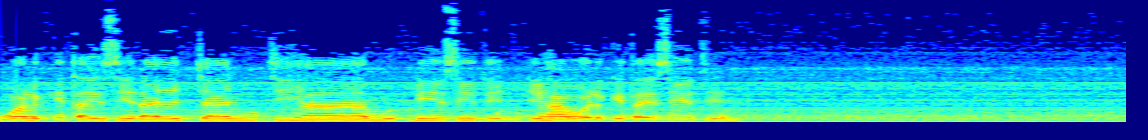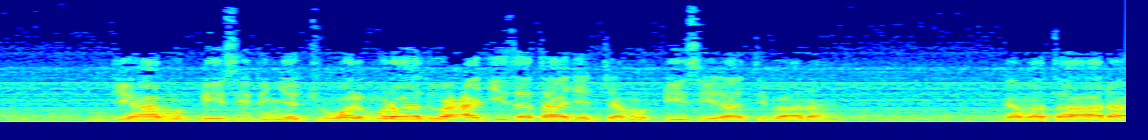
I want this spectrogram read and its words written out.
walqixa isiidha jechaan jihaa mudhii isiitiin jihaa walqixa isiitiin jihaa mudhii isiitiin jechuu walmuraadu cajiizataa jecha mudhii isiidhaatti baana gama taa'adha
